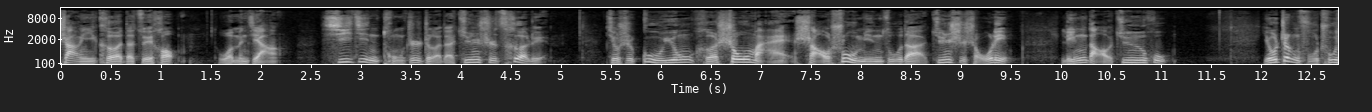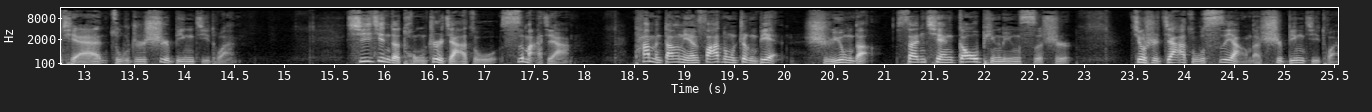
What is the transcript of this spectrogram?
上一课的最后，我们讲西晋统治者的军事策略，就是雇佣和收买少数民族的军事首领，领导军户，由政府出钱组织士兵集团。西晋的统治家族司马家，他们当年发动政变使用的三千高平陵死士，就是家族饲养的士兵集团。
